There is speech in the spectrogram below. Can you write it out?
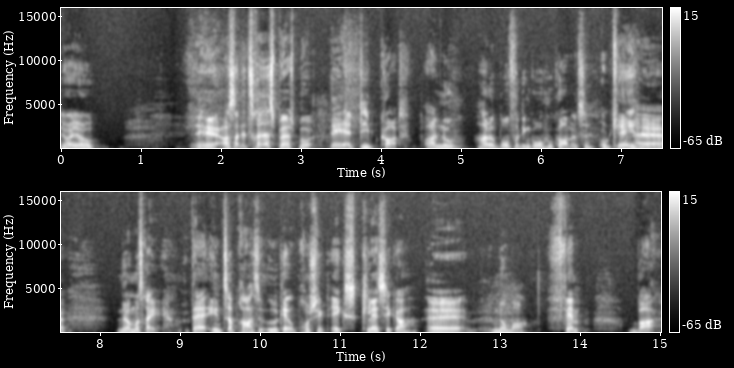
Jo, jo. øh, og så det tredje spørgsmål. Det er deep cut. Og nu har du brug for din gode hukommelse. Okay. Øh, nummer tre. Da Interpresse udgav Projekt X klassiker øh, nummer 5, var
